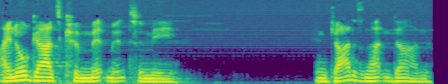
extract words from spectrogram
I know God's commitment to me. And God is not done.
